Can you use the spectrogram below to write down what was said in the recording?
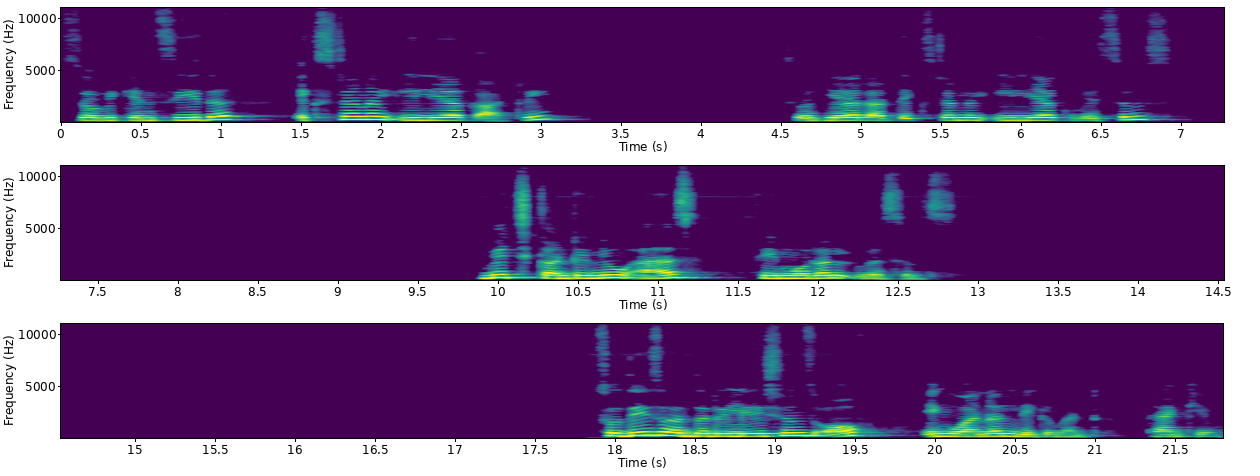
So, we can see the external iliac artery. So, here are the external iliac vessels which continue as femoral vessels. So these are the relations of inguinal ligament. Thank you.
